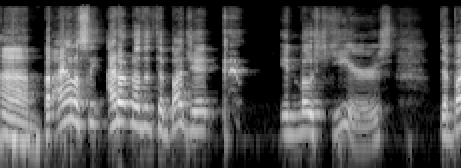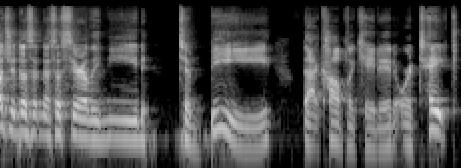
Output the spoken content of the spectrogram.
Um, but I honestly I don't know that the budget in most years, the budget doesn't necessarily need to be that complicated or take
